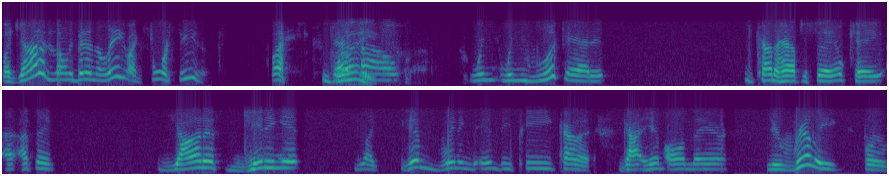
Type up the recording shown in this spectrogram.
Like Giannis has only been in the league like four seasons. Like that's right. how when when you look at it, you kind of have to say, okay, I, I think Giannis getting it, like him winning the MVP, kind of got him on there. You really, for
